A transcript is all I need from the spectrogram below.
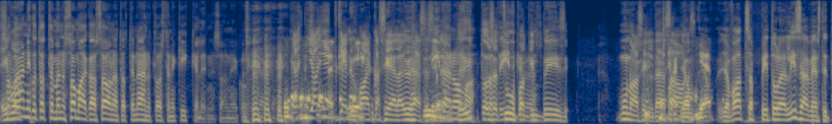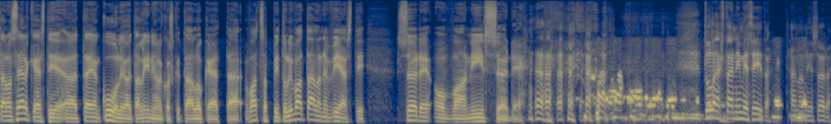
Se on vähän niin kuin te olette mennyt samaan aikaan saunaan, että olette nähnyt toistenne kikkelin, niin se on niin kuin, ja, ja itkenyt vaikka siellä yhdessä. Nimenomaan. Hitto on se Tupakin biisi. Munasilta ja saunasta. Ja, ja WhatsAppiin tulee lisäviesti. Täällä on selkeästi äh, teidän kuulijoita linjoilla, koska tää lukee, että WhatsAppiin tuli vaan tällainen viesti. Söde on vaan niin söde. tuleeko tämä nimi siitä, että hän on niin södä?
